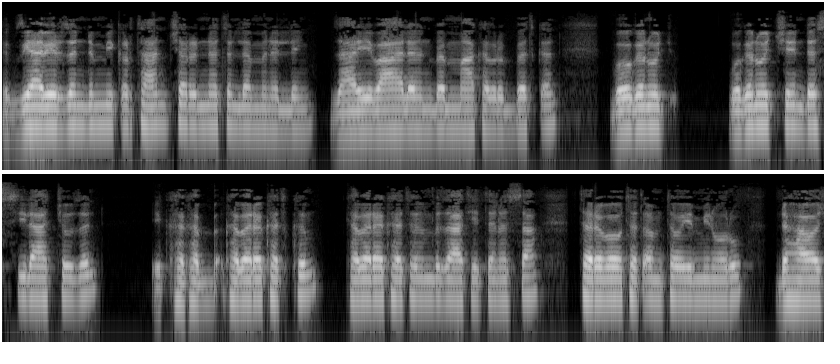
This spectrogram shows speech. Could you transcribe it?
ከእግዚአብሔር ዘንድም ይቅርታን ቸርነትን ለምንልኝ። ዛሬ ባህልን በማከብርበት ቀን ወገኖቼን ደስ ይላቸው ዘንድ ከበረከትክም ከበረከትህም ብዛት የተነሳ ተርበው ተጠምተው የሚኖሩ ድሃዎች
